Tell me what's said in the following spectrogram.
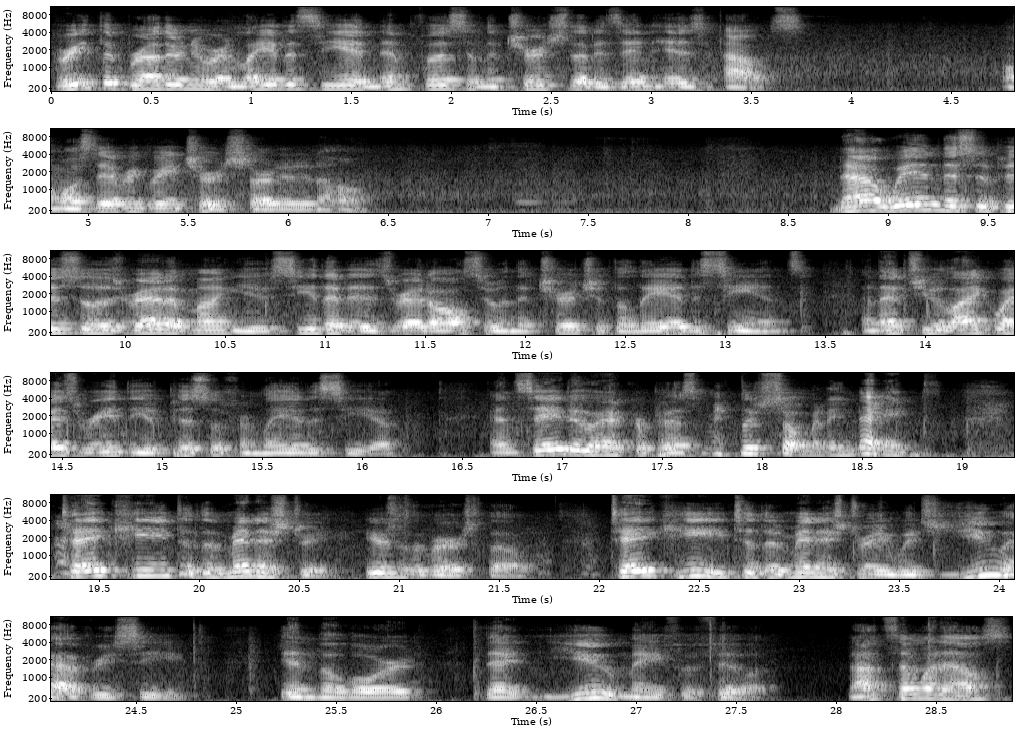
Greet the brethren who are in Laodicea and Nymphas and the church that is in his house. Almost every great church started in a home. Now, when this epistle is read among you, see that it is read also in the church of the Laodiceans, and that you likewise read the epistle from Laodicea, and say to Archippus, man, there's so many names. Take heed to the ministry. Here's the verse, though. Take heed to the ministry which you have received in the Lord, that you may fulfill it. Not someone else,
